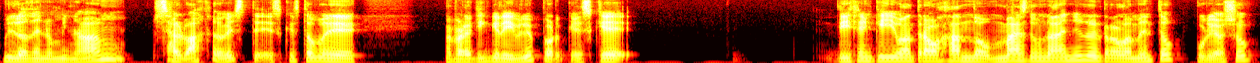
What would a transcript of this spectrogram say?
lo denominaban salvaje oeste. Es que esto me, me parece increíble porque es que dicen que llevan trabajando más de un año en el reglamento. Curioso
